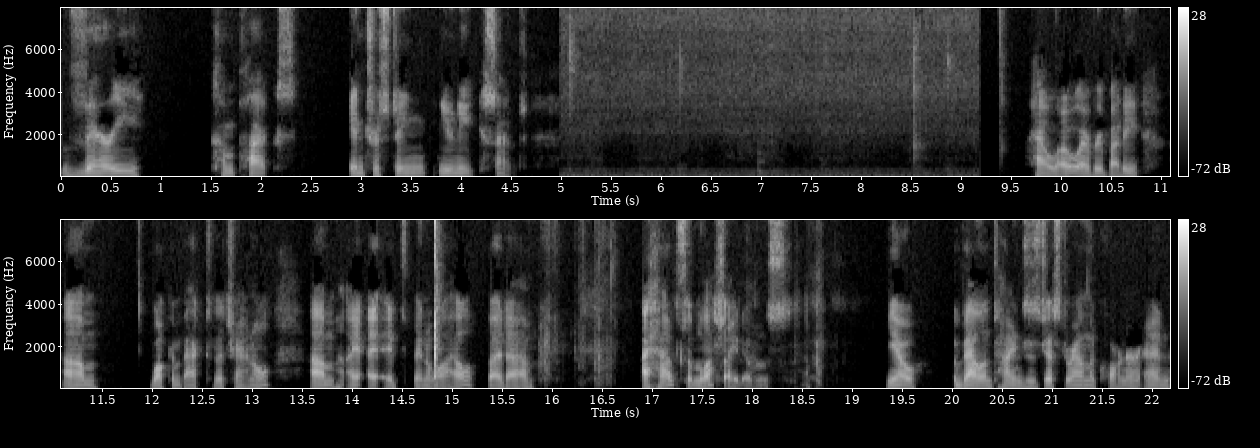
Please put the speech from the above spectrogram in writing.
very complex, interesting, unique scent. Hello, everybody. Um, welcome back to the channel. Um, I, I, it's been a while, but um, I have some Lush items. You know, Valentine's is just around the corner, and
